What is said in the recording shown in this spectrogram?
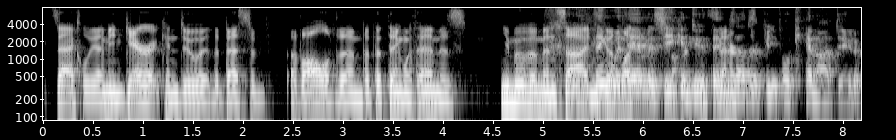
Exactly. I mean, Garrett can do it the best of, of all of them, but the thing with him is you move him inside. The thing with him is he can do things other people cannot do.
